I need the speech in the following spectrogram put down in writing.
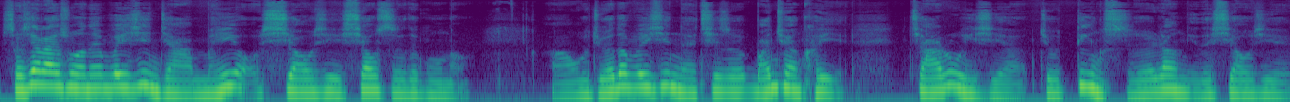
首先来说呢，微信家没有消息消失的功能。啊，我觉得微信呢，其实完全可以加入一些就定时让你的消息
